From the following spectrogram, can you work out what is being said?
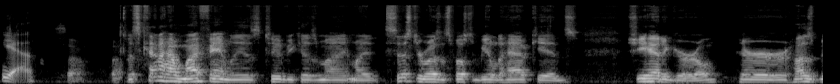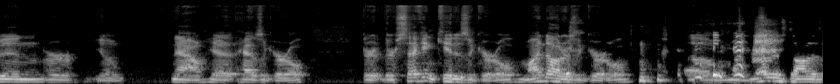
Yeah. So, but That's kind of how my family is too, because my my sister wasn't supposed to be able to have kids. She had a girl. Her husband, or you know, now ha- has a girl. Their their second kid is a girl. My daughter's a girl. um, my brother's daughter,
